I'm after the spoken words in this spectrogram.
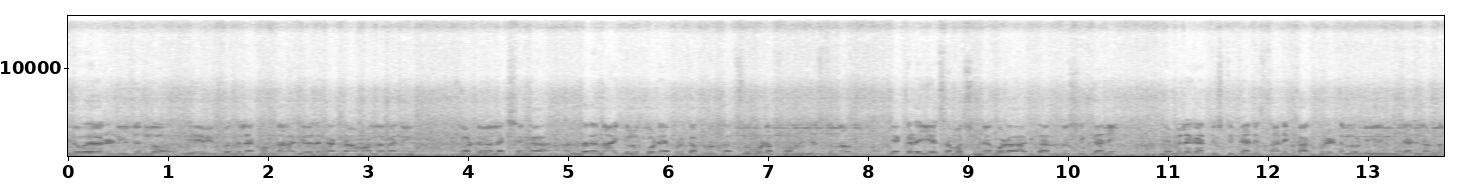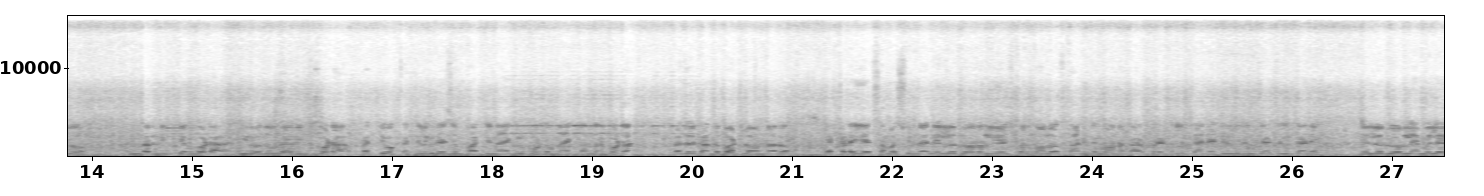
ఇరవై ఆరు డివిజన్లో ఏమి ఇబ్బంది లేకుండా అదేవిధంగా గ్రామాల్లో కానీ చూడటమే లక్ష్యంగా అందరి నాయకులు కూడా ఎప్పటికప్పుడు తరచూ కూడా ఫోన్లు చేస్తున్నాం. ఎక్కడ ఏ సమస్య ఉన్నా కూడా అధికారుల దృష్టికి కానీ ఎమ్మెల్యే గారి దృష్టికి కానీ స్థానిక కార్పొరేటర్లు డివిజన్ ఇన్ఛార్జీలు అందరూ అందరు నిత్యం కూడా ఈరోజు ఉదయం నుంచి కూడా ప్రతి ఒక్క తెలుగుదేశం పార్టీ నాయకులు కూటమి నాయకులు అందరూ కూడా ప్రజలకు అందుబాటులో ఉన్నారు. ఎక్కడ ఏ సమస్య ఉన్నా నెల్లూరు దూరం నియోజకవర్గంలో స్థానికంగా ఉన్న కానీ డివిజన్ ఇన్ఛార్జీలకు కానీ నెల్లూరు రూరల్ ఎమ్మెల్యే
